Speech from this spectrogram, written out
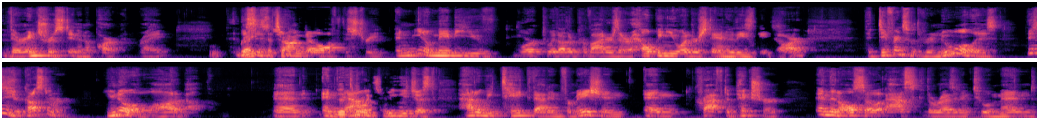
their interest in an apartment, right? This right, is John right. Doe off the street. And you know, maybe you've worked with other providers that are helping you understand who these leads are. The difference with renewal is this is your customer. You know a lot about them. And and That's now right. it's really just how do we take that information and craft a picture and then also ask the resident to amend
